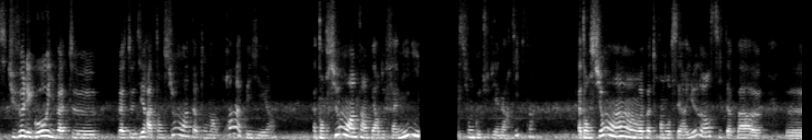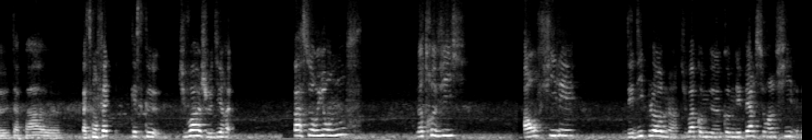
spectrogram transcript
si tu veux, l'ego, il va te, va te dire attention, hein, tu as ton emprunt à payer. Hein. Attention, hein, tu as un père de famille, question que tu deviennes artiste. Hein. Attention, hein, on va pas te prendre au sérieux hein, si t'as pas, euh, euh t'as pas. Euh... Parce qu'en fait, qu'est-ce que tu vois Je veux dire, passerions-nous notre vie à enfiler des diplômes, tu vois, comme, comme des perles sur un fil,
